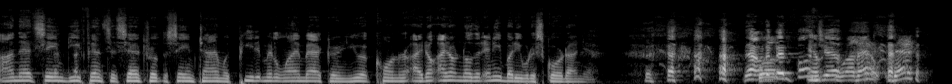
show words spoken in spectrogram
on that same defense at Central at the same time with Pete at middle linebacker and you at corner, I don't, I don't know that anybody would have scored on you. that would well, have been fun, Jeff. Well, that that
